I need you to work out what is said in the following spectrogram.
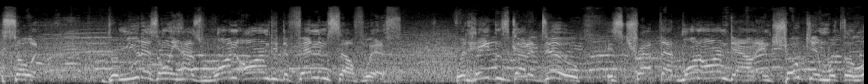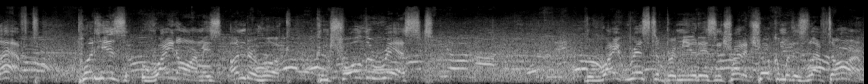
So Bermudez only has one arm to defend himself with. What Hayden's got to do is trap that one arm down and choke him with the left. Put his right arm, his underhook, control the wrist, the right wrist of Bermudez, and try to choke him with his left arm.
